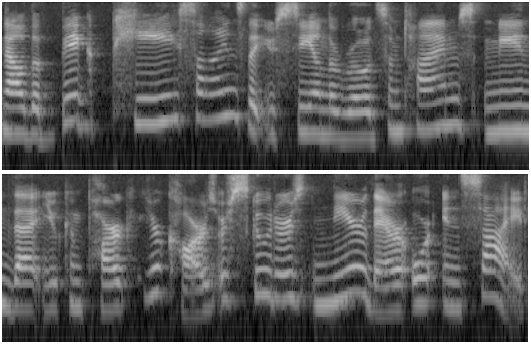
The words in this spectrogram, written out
Now, the big P signs that you see on the road sometimes mean that you can park your cars or scooters near there or inside.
